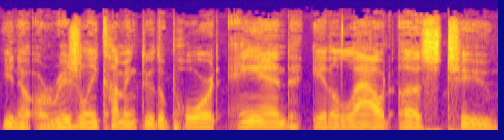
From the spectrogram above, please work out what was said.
you know, originally coming through the port, and it allowed us to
